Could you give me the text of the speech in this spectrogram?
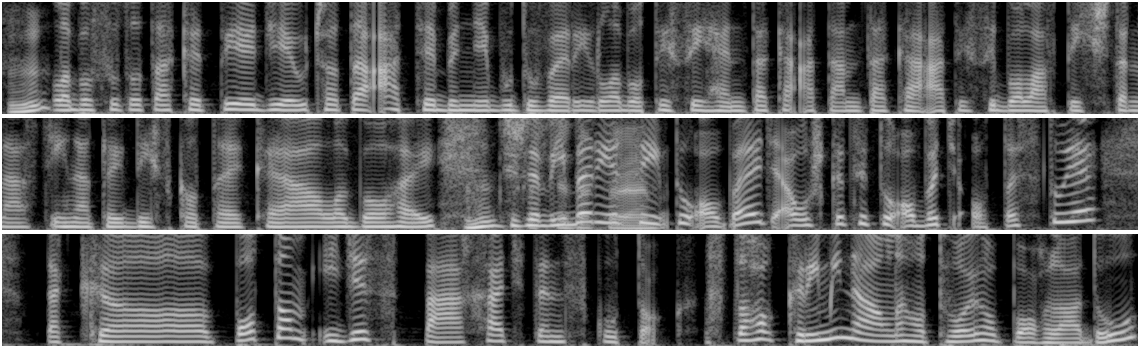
mm-hmm. lebo sú to také tie dievčatá a tebe nebudú veriť, lebo ty si hen taká a tam taká a ty si bola v tých 14 na tej diskotéke, alebo hej. Mm-hmm, Čiže vyberie si tú obeď a už keď si tú obeď otestuje, tak uh, potom ide spáchať ten skutok. Z toho kriminálneho tvojho pohľadu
